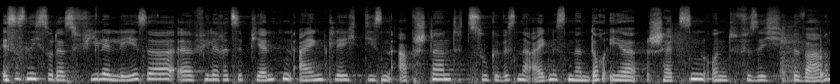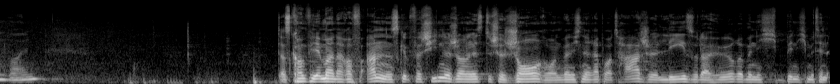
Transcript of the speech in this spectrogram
Ist es nicht so, dass viele Leser, äh, viele Rezipienten eigentlich diesen Abstand zu gewissen Ereignissen dann doch eher schätzen und für sich bewahren wollen? Das kommt wie immer darauf an. Es gibt verschiedene journalistische Genres und wenn ich eine Reportage lese oder höre, bin ich, bin ich mit den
